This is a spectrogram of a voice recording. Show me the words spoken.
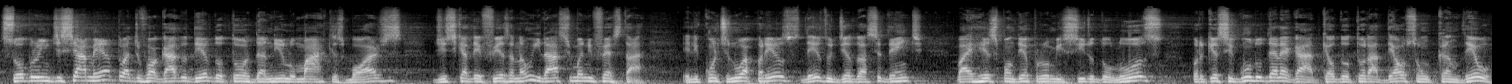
sobre o indiciamento, o advogado dele, doutor Danilo Marques Borges, disse que a defesa não irá se manifestar. Ele continua preso desde o dia do acidente, vai responder por homicídio doloso, porque segundo o delegado, que é o doutor Adelson Candeu,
